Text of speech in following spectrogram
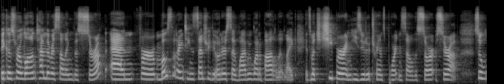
because for a long time they were selling the syrup, and for most of the 19th century, the owners said, Why do we want to bottle it? Like, it's much cheaper and easier to transport and sell the syrup. So,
